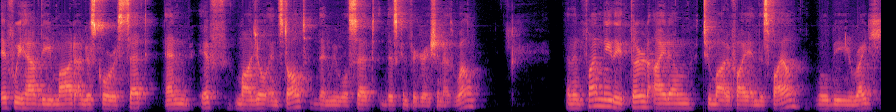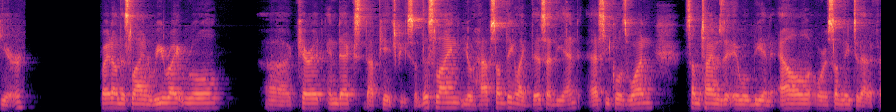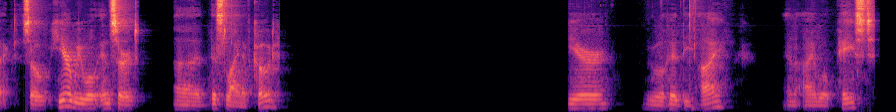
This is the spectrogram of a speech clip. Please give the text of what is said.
if we have the mod underscore set and if module installed, then we will set this configuration as well. And then finally, the third item to modify in this file will be right here. Right on this line, rewrite rule uh, caret index.php. So this line, you'll have something like this at the end, s equals 1. Sometimes it will be an L or something to that effect. So here we will insert uh, this line of code. Here we will hit the I and I will paste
